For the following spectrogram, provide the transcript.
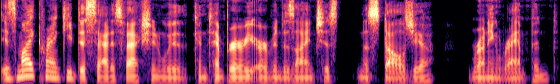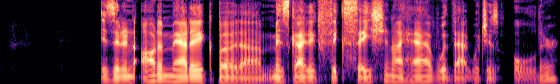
Is my cranky dissatisfaction with contemporary urban design just nostalgia running rampant? Is it an automatic but uh, misguided fixation I have with that which is older?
